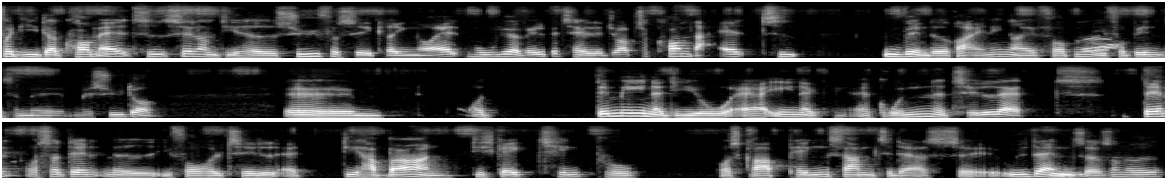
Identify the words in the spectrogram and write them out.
fordi der kom altid, selvom de havde sygeforsikring og alt muligt og velbetalte job, så kom der altid uventede regninger for dem i forbindelse med, med sygdom. Øhm, og det mener de jo er en af, af grundene til, at den og så den med i forhold til, at de har børn, de skal ikke tænke på at skrabe penge sammen til deres øh, uddannelse mm. og sådan noget.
